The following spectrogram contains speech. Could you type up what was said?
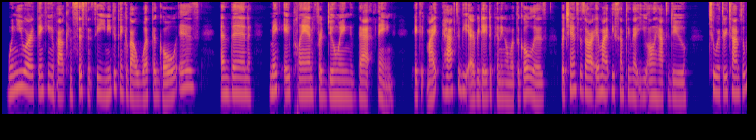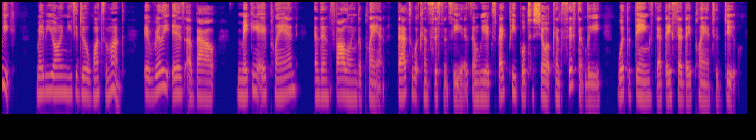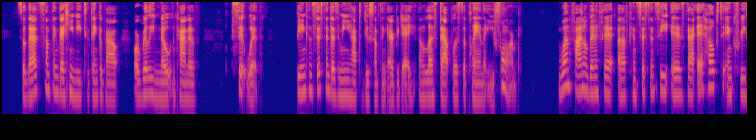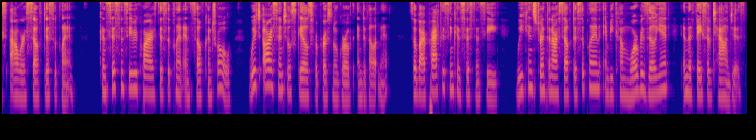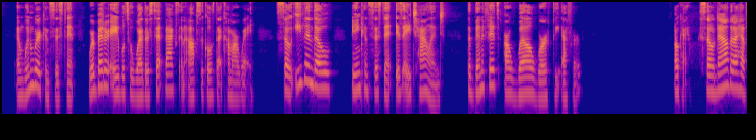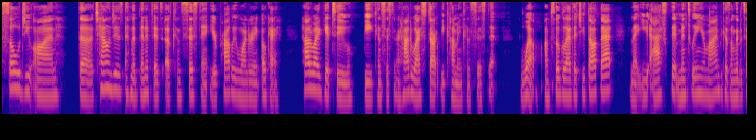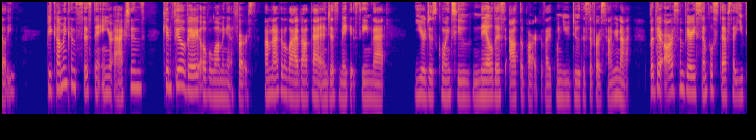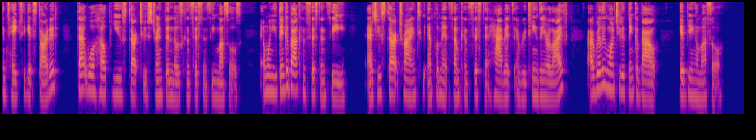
when you are thinking about consistency, you need to think about what the goal is and then make a plan for doing that thing. It might have to be every day depending on what the goal is, but chances are it might be something that you only have to do two or three times a week. Maybe you only need to do it once a month. It really is about making a plan and then following the plan. That's what consistency is. And we expect people to show up consistently with the things that they said they plan to do. So that's something that you need to think about or really note and kind of sit with. Being consistent doesn't mean you have to do something every day unless that was the plan that you formed. One final benefit of consistency is that it helps to increase our self discipline. Consistency requires discipline and self control, which are essential skills for personal growth and development. So by practicing consistency, we can strengthen our self discipline and become more resilient in the face of challenges. And when we're consistent, we're better able to weather setbacks and obstacles that come our way. So even though being consistent is a challenge, the benefits are well worth the effort. Okay, so now that I have sold you on the challenges and the benefits of consistent, you're probably wondering, okay, how do I get to be consistent or how do I start becoming consistent? Well, I'm so glad that you thought that and that you asked it mentally in your mind because I'm going to tell you. Becoming consistent in your actions can feel very overwhelming at first. I'm not going to lie about that and just make it seem that you're just going to nail this out the park. Like when you do this the first time, you're not. But there are some very simple steps that you can take to get started that will help you start to strengthen those consistency muscles. And when you think about consistency, as you start trying to implement some consistent habits and routines in your life, I really want you to think about it being a muscle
